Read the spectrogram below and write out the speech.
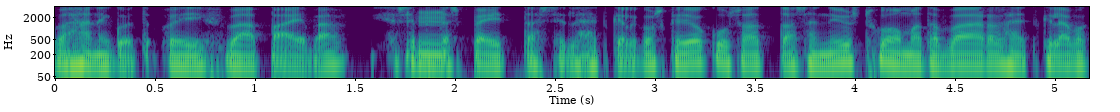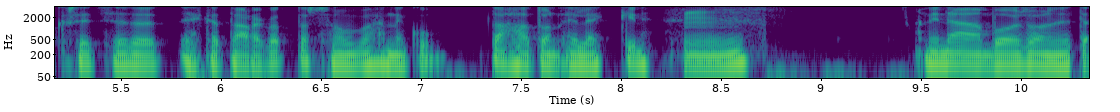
vähän niin kuin, että ei hyvää päivää ja se mm. pitäisi peittää sillä hetkellä, koska joku saattaa sen just huomata väärällä hetkellä, vaikka sitten se ehkä tarkoittaa, se on vähän niin kuin tahaton elekin. Mm. Niin nämä voisi olla niitä,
